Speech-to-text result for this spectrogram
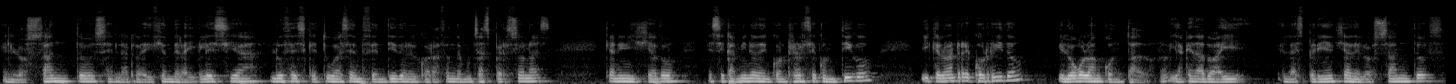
en los santos, en la tradición de la Iglesia, luces que tú has encendido en el corazón de muchas personas que han iniciado ese camino de encontrarse contigo y que lo han recorrido y luego lo han contado, y ha quedado ahí en la experiencia de los santos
